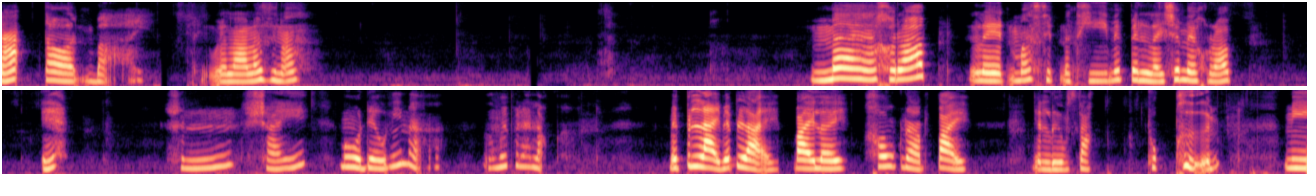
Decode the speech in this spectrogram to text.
ณตอนบ่าย ถึงเวลาแล้วสินะ แม่ครับ เลทมาสิบนาทีไม่เป็นไรใช่ไหมครับ เอ๊ะ ฉันใช้โมเดลนี่นะเออไม่เป็นไรหรอก ไม่เป็นไร ไม่เป็นไร ไปเลย เข้าห้องน้ำไป อย่าลืมซักทุกผืน มี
